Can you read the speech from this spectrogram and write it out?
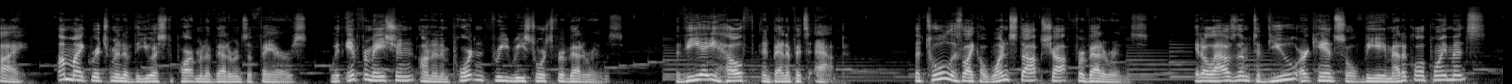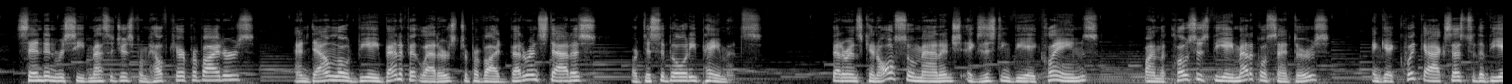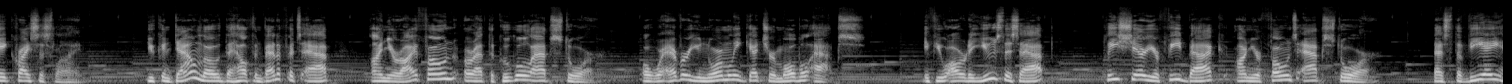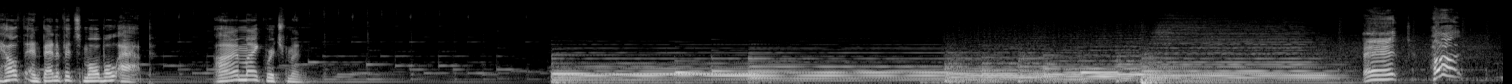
Hi, I'm Mike Richmond of the U.S. Department of Veterans Affairs with information on an important free resource for veterans the VA Health and Benefits app. The tool is like a one stop shop for veterans. It allows them to view or cancel VA medical appointments, send and receive messages from healthcare providers, and download VA benefit letters to provide veteran status or disability payments. Veterans can also manage existing VA claims, find the closest VA medical centers, and get quick access to the VA Crisis Line. You can download the Health and Benefits app on your iPhone or at the Google App Store, or wherever you normally get your mobile apps. If you already use this app, please share your feedback on your phone's App Store. That's the VA Health and Benefits mobile app. I'm Mike Richmond.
